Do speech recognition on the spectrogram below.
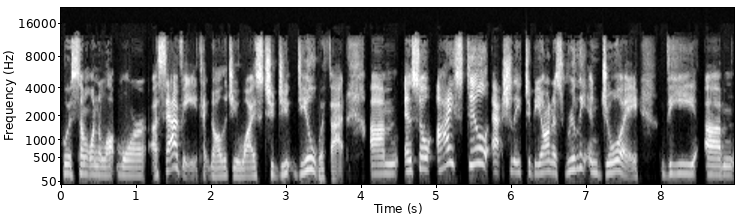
who is someone a lot more uh, savvy technology wise to do, deal with that. Um, and so I still actually, to be honest, really enjoy the um,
